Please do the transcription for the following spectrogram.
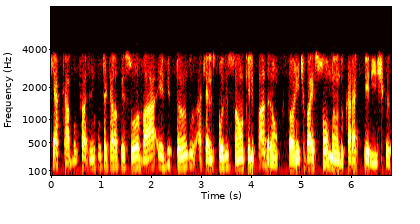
que acabam fazendo com que aquela pessoa vá evitando aquela exposição, aquele padrão. Então a gente vai somando características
